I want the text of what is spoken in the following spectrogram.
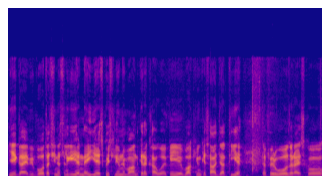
یہ گائے بھی بہت اچھی نسل کی ہے، نئی ہے، اس کو اس لیے ہم نے باندھ کے رکھا ہوا ہے کہ یہ باقیوں کے ساتھ جاتی ہے، تو پھر وہ ذرا اس کو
